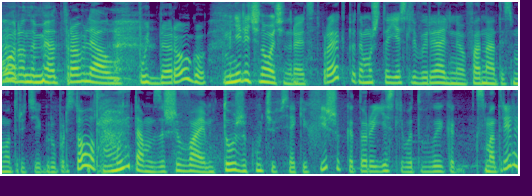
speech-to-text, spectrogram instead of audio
воронами отправлял в путь-дорогу. Мне лично очень нравится этот проект, потому что если вы реально фанаты смотрите «Игру престолов», мы там зашиваем тоже кучу всяких фишек, которые, если вот вы как смотрели,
